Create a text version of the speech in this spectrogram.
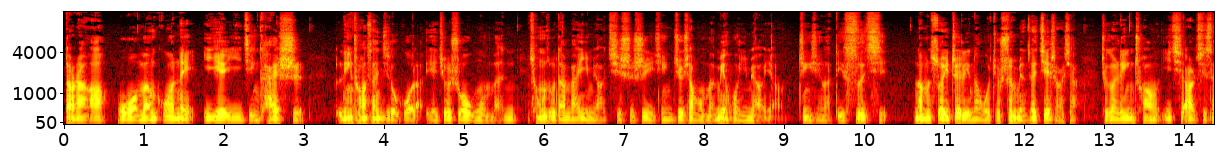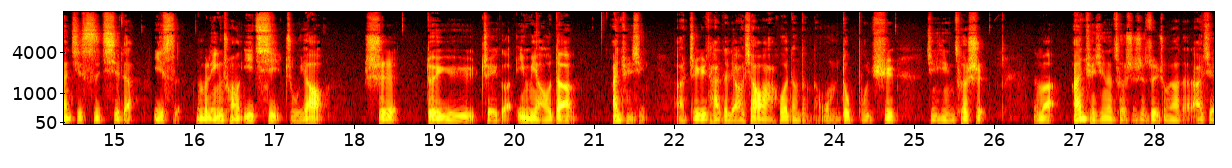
当然啊，我们国内也已经开始临床三期都过了，也就是说，我们重组蛋白疫苗其实是已经就像我们灭活疫苗一样进行了第四期。那么，所以这里呢，我就顺便再介绍一下这个临床一期、二期、三期、四期的意思。那么，临床一期主要是对于这个疫苗的安全性啊，至于它的疗效啊或等等的，我们都不去进行测试。那么安全性的测试是最重要的，而且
